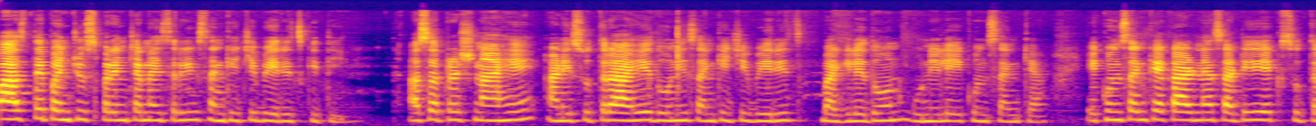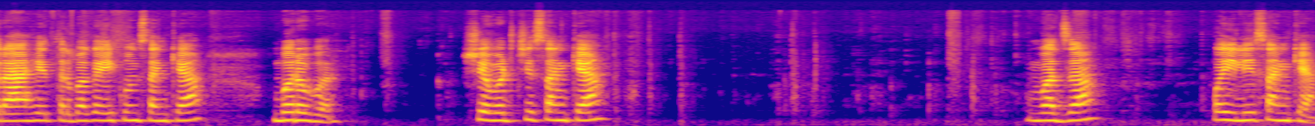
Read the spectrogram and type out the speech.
पाच ते पंचवीसपर्यंतच्या नैसर्गिक संख्येची बेरीज किती? असा प्रश्न आहे आणि सूत्र आहे दोन्ही संख्येची बेरीज भागिले दोन गुणिले एकूण संख्या. एकूण संख्या काढण्यासाठी एक सूत्र आहे तर बघा एकूण संख्या बरोबर. शेवटची संख्या वजा पहिली संख्या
